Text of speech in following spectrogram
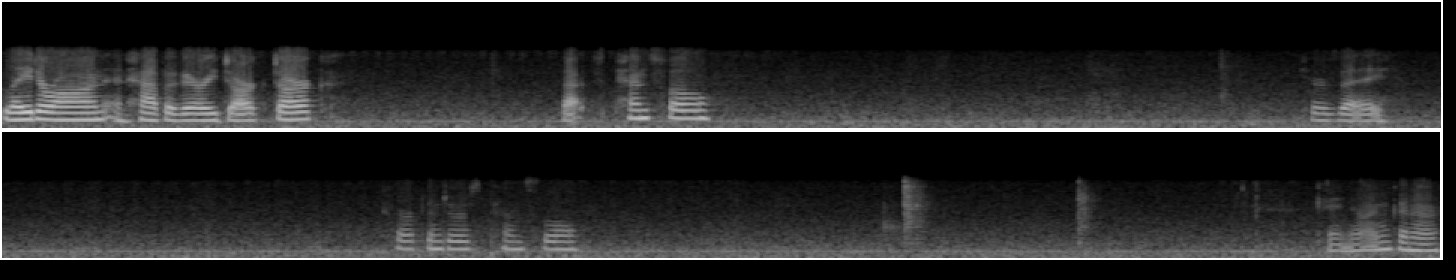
later on and have a very dark dark, that's pencil. Here's a carpenter's pencil. Okay, now I'm going to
